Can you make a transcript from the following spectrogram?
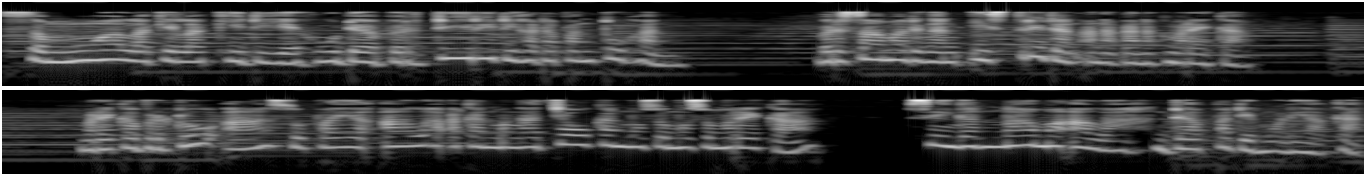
Semua laki-laki di Yehuda berdiri di hadapan Tuhan bersama dengan istri dan anak-anak mereka. Mereka berdoa supaya Allah akan mengacaukan musuh-musuh mereka sehingga nama Allah dapat dimuliakan.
